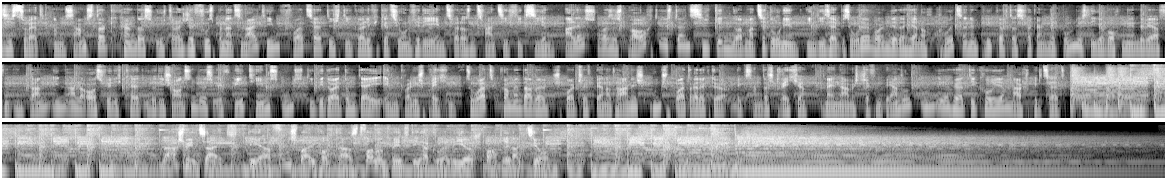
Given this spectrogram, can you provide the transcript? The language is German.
Es ist soweit. Am Samstag kann das österreichische Fußballnationalteam vorzeitig die Qualifikation für die EM 2020 fixieren. Alles, was es braucht, ist ein Sieg gegen Nordmazedonien. In dieser Episode wollen wir daher noch kurz einen Blick auf das vergangene Bundesliga-Wochenende werfen und dann in aller Ausführlichkeit über die Chancen des ÖFB-Teams und die Bedeutung der EM-Quali sprechen. Zu Wort kommen dabei Sportchef Bernhard Hanisch und Sportredakteur Alexander Strecher. Mein Name ist Steffen Berndl und ihr hört die Kurier Nachspielzeit. Nachspielzeit, der Fußball-Podcast von und mit der Kurier Sportredaktion.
